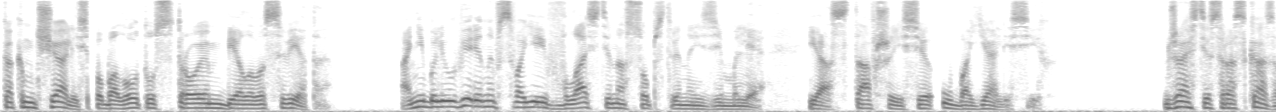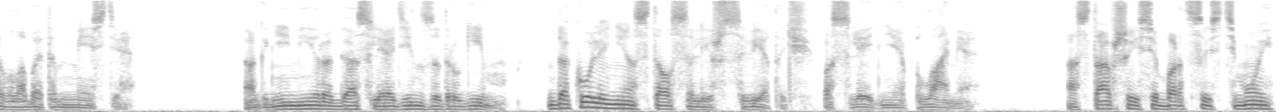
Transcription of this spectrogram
как мчались по болоту строем белого света — они были уверены в своей власти на собственной земле, и оставшиеся убоялись их. Джастис рассказывал об этом месте. Огни мира гасли один за другим, доколе не остался лишь светоч, последнее пламя. Оставшиеся борцы с тьмой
